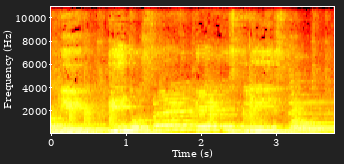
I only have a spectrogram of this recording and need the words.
aquí y yo sé que es Cristo.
